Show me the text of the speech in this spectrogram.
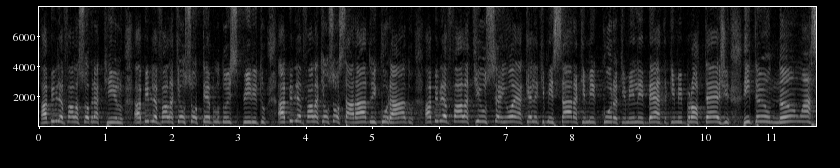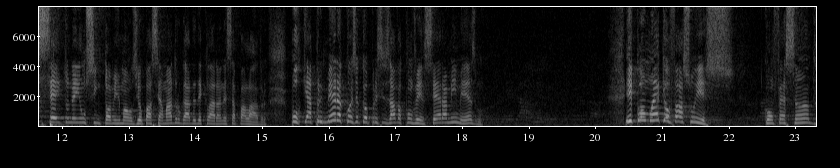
A Bíblia fala sobre aquilo. A Bíblia fala que eu sou templo do Espírito. A Bíblia fala que eu sou sarado e curado. A Bíblia fala que o Senhor é aquele que me sara, que me cura, que me liberta, que me protege. Então eu não aceito nenhum sintoma, irmãos. E eu passei a madrugada declarando essa palavra. Porque a primeira coisa que eu precisava convencer era a mim mesmo. E como é que eu faço isso? Confessando,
